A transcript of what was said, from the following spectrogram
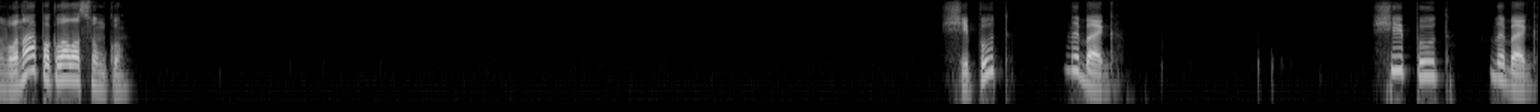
Вона поклала сумку. She put the bag. She put the bag.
